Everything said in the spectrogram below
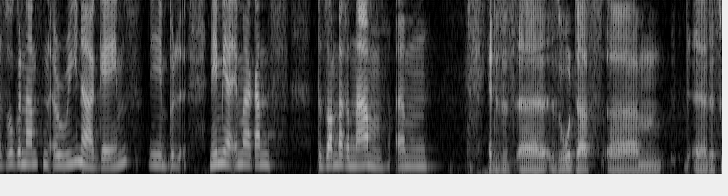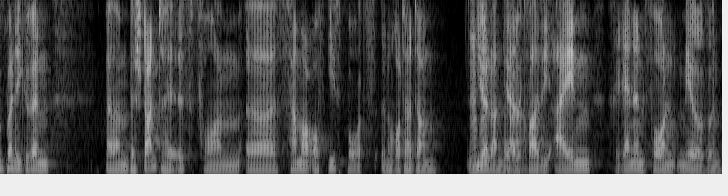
sogenannten Arena Games. Die nehmen ja immer ganz besondere Namen. Ähm, ja, das ist äh, so, dass ähm, äh, das Super League-Rennen ähm, Bestandteil ist vom äh, Summer of Esports in Rotterdam, mhm. Niederlande. Ja. Also quasi ein Rennen von mehreren.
